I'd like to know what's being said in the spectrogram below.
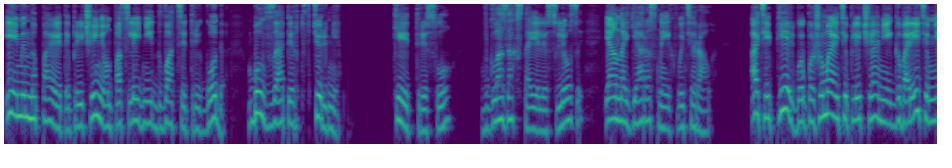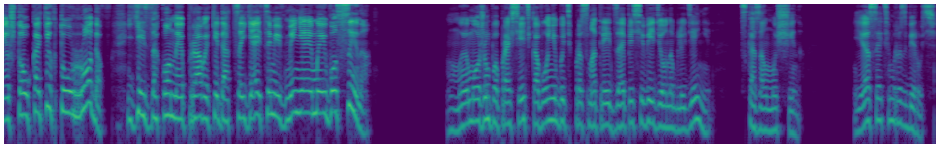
И именно по этой причине он последние 23 года был заперт в тюрьме. Кейт трясло, в глазах стояли слезы, и она яростно их вытирала. А теперь вы пожимаете плечами и говорите мне, что у каких-то уродов есть законное право кидаться яйцами в меня и моего сына. «Мы можем попросить кого-нибудь просмотреть записи видеонаблюдения», — сказал мужчина. «Я с этим разберусь»,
